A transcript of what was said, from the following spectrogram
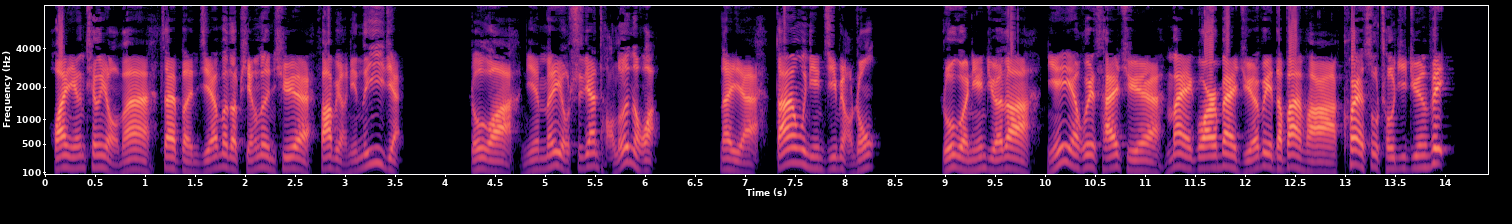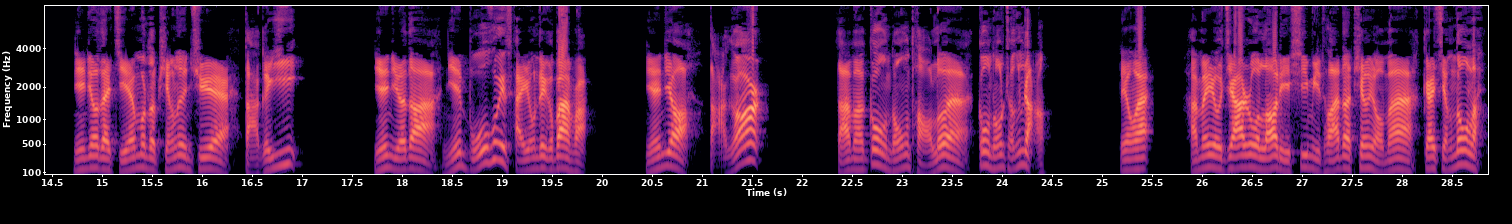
欢迎听友们在本节目的评论区发表您的意见。如果您没有时间讨论的话，那也耽误您几秒钟。如果您觉得您也会采取卖官卖爵位的办法快速筹集军费，您就在节目的评论区打个一。您觉得您不会采用这个办法，您就打个二。咱们共同讨论，共同成长。另外，还没有加入老李西米团的听友们该行动了。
